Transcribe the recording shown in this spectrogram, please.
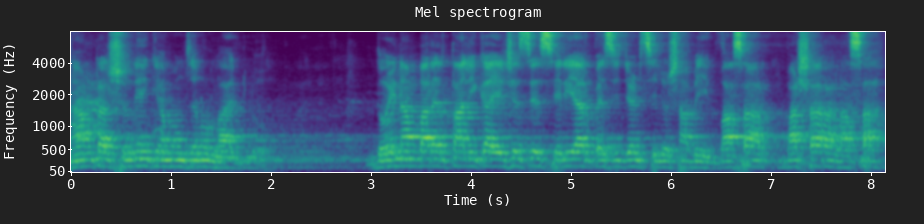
নামটা শুনে কেমন যেন লাগল। দুই নাম্বারের তালিকায় এসেছে সিরিয়ার প্রেসিডেন্ট ছিল সাবেক বাসার বাসার আল আসাদ।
